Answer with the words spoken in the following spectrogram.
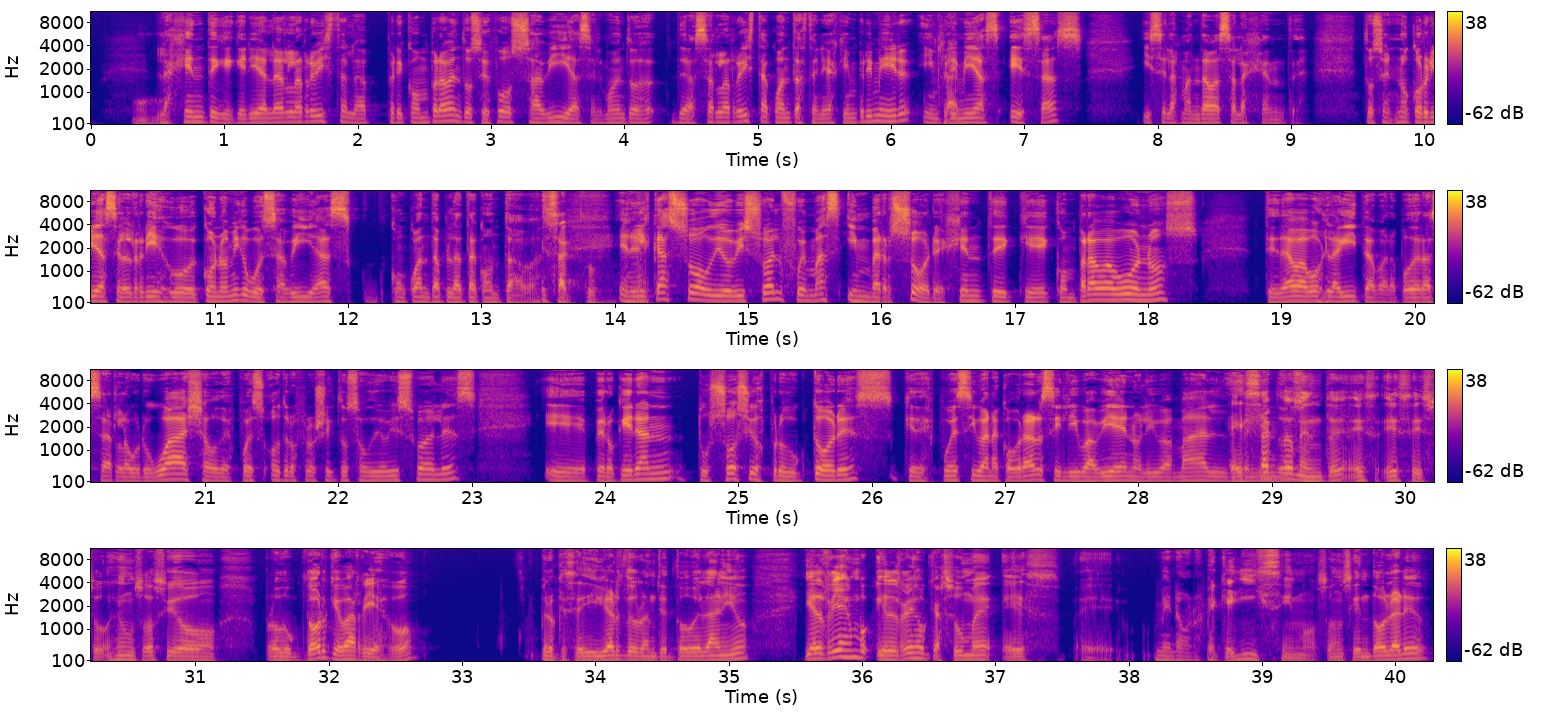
La gente que quería leer la revista la precompraba, entonces vos sabías en el momento de hacer la revista cuántas tenías que imprimir, imprimías esas y se las mandabas a la gente. Entonces no corrías el riesgo económico porque sabías con cuánta plata contabas. Exacto. En el caso audiovisual fue más inversores, gente que compraba bonos te daba vos la guita para poder hacer la uruguaya o después otros proyectos audiovisuales, eh, pero que eran tus socios productores que después iban a cobrar si le iba bien o le iba mal. Exactamente, es, es, eso, es un socio productor que va a riesgo, pero que se divierte durante todo el año y el riesgo, el riesgo que asume es eh, menor. Pequeñísimo, son 100 dólares,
